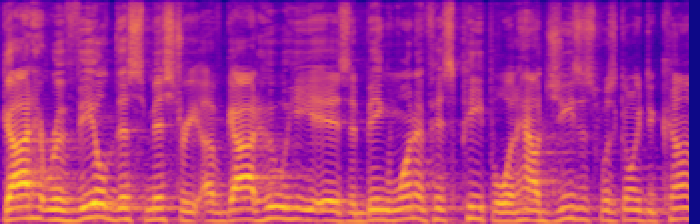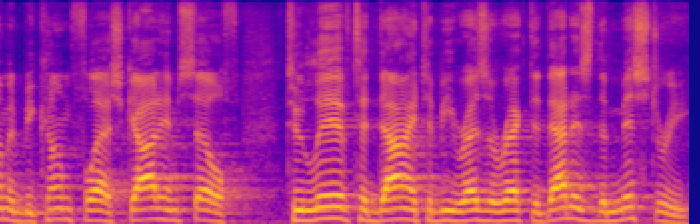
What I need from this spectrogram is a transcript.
God revealed this mystery of God, who He is, and being one of His people, and how Jesus was going to come and become flesh, God Himself, to live, to die, to be resurrected. That is the mystery.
